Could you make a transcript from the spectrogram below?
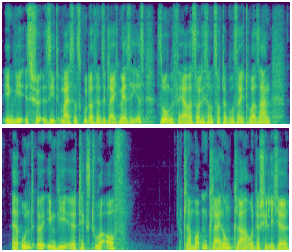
Irgendwie ist sieht meistens gut aus, wenn sie gleichmäßig ist. So ungefähr. Was soll ich sonst noch da großartig drüber sagen? Äh, und äh, irgendwie äh, Textur auf Klamotten, Kleidung, klar, unterschiedliche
